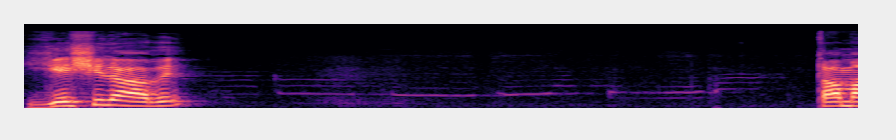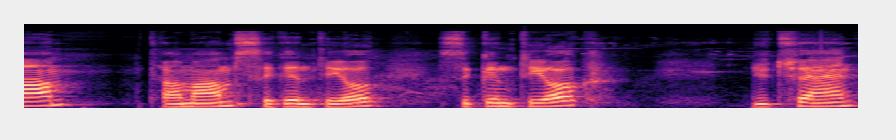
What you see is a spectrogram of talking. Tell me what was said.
Yeşil abi. Tamam. Tamam sıkıntı yok. Sıkıntı yok. Lütfen.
